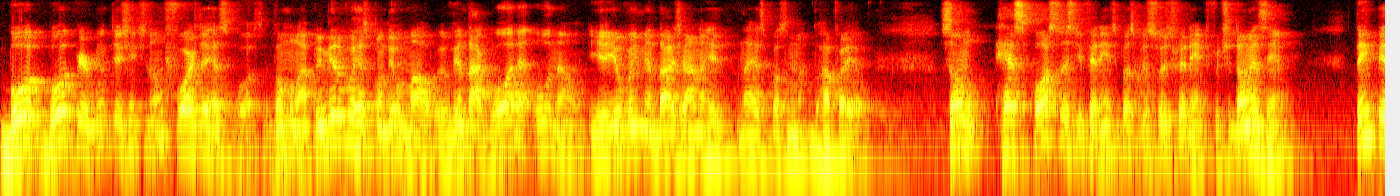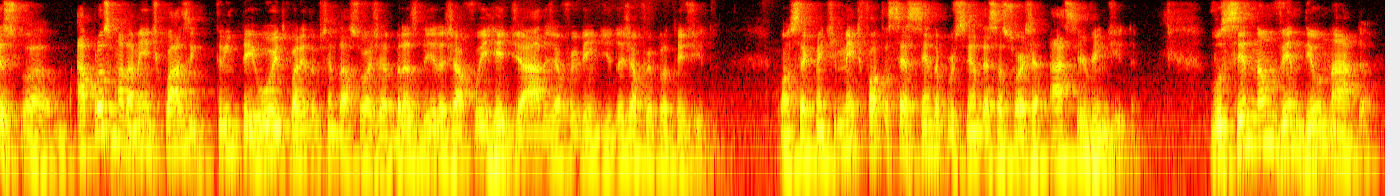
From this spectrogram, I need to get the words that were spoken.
Boa, boa pergunta e a gente não foge da resposta. Vamos lá. Primeiro eu vou responder o Mauro. Eu vendo agora ou não? E aí eu vou emendar já na, na resposta do Rafael. São respostas diferentes para as pessoas diferentes. Vou te dar um exemplo. Tem pessoa, aproximadamente quase 38, 40% da soja brasileira já foi redeada, já foi vendida, já foi protegida. Consequentemente, falta 60% dessa soja a ser vendida. Você não vendeu nada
